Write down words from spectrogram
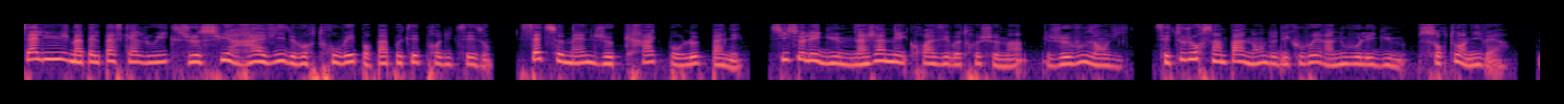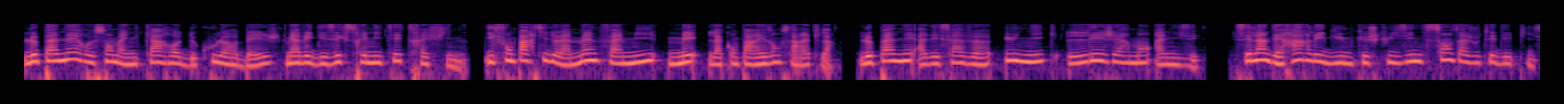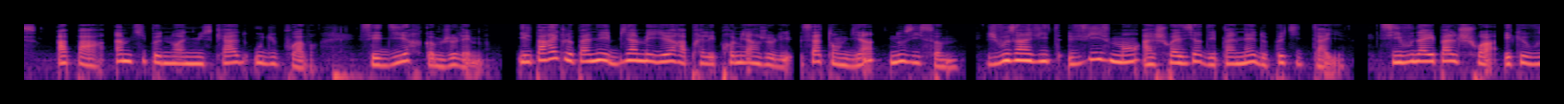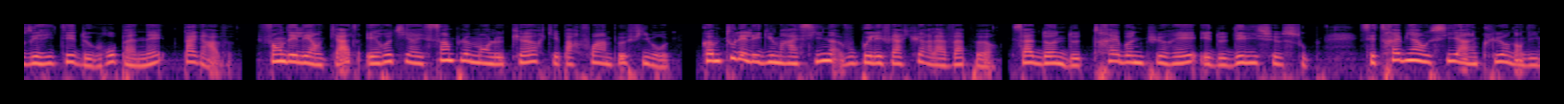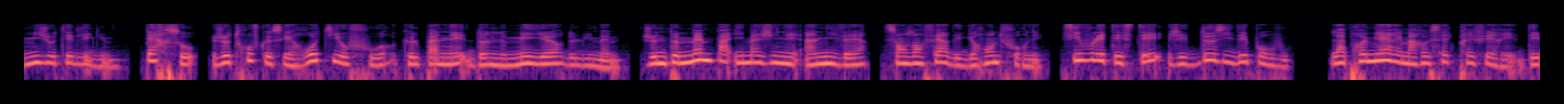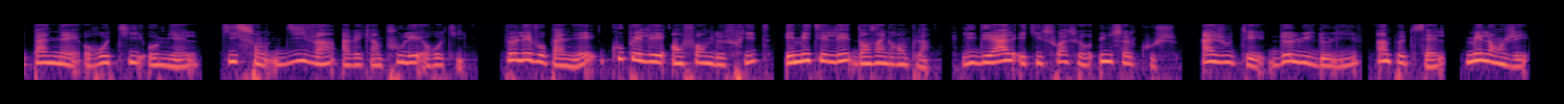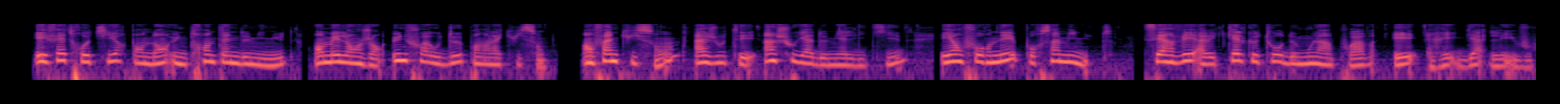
Salut, je m'appelle Pascal Louix, je suis ravie de vous retrouver pour papoter de produits de saison. Cette semaine, je craque pour le panais. Si ce légume n'a jamais croisé votre chemin, je vous envie. C'est toujours sympa, non, de découvrir un nouveau légume, surtout en hiver. Le panais ressemble à une carotte de couleur beige, mais avec des extrémités très fines. Ils font partie de la même famille, mais la comparaison s'arrête là. Le panais a des saveurs uniques, légèrement anisées. C'est l'un des rares légumes que je cuisine sans ajouter d'épices, à part un petit peu de noix de muscade ou du poivre. C'est dire comme je l'aime. Il paraît que le panais est bien meilleur après les premières gelées. Ça tombe bien, nous y sommes. Je vous invite vivement à choisir des panais de petite taille. Si vous n'avez pas le choix et que vous héritez de gros panais, pas grave. Fendez-les en quatre et retirez simplement le cœur qui est parfois un peu fibreux. Comme tous les légumes racines, vous pouvez les faire cuire à la vapeur. Ça donne de très bonnes purées et de délicieuses soupes. C'est très bien aussi à inclure dans des mijotés de légumes. Perso, je trouve que c'est rôti au four que le panais donne le meilleur de lui-même. Je ne peux même pas imaginer un hiver sans en faire des grandes fournées. Si vous voulez tester, j'ai deux idées pour vous. La première est ma recette préférée, des panais rôtis au miel, qui sont divins avec un poulet rôti. Pelez vos panais, coupez-les en forme de frites et mettez-les dans un grand plat. L'idéal est qu'ils soient sur une seule couche. Ajoutez de l'huile d'olive, un peu de sel, mélangez et faites rôtir pendant une trentaine de minutes en mélangeant une fois ou deux pendant la cuisson. En fin de cuisson, ajoutez un chouïa de miel liquide et enfournez pour 5 minutes. Servez avec quelques tours de moulin à poivre et régalez-vous.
